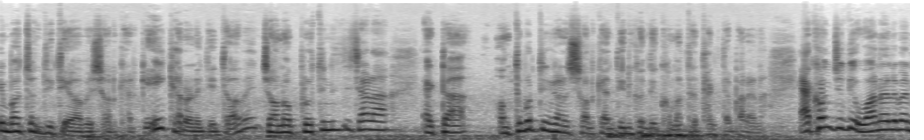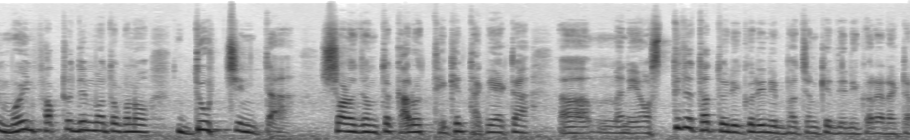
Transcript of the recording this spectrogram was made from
নির্বাচন দিতে হবে সরকারকে এই কারণে দিতে হবে। জনপ্রতিনিধি ছাড়া একটা অন্তর্বর্তীকালীন সরকার দীর্ঘদিন ক্ষমতা থাকতে পারে না। এখন যদি ওয়ান ইলেভেন মঈন ফখরুদ্দিন মতো কোনো দুশ্চিন্তা ষড়যন্ত্র কারোর থেকে থাকলে একটা আহ, মানে অস্থিরতা তৈরি করে নির্বাচনকে দেরি করার একটা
